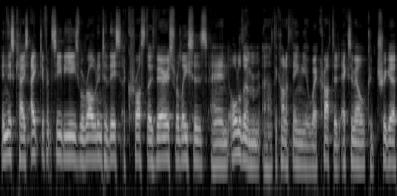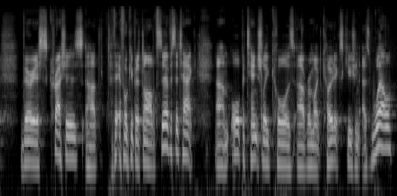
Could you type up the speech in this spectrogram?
In this case, eight different CVEs were rolled into this across those various releases, and all of them uh, the kind of thing you know, where crafted XML could trigger various crashes, uh, therefore give it a denial of service attack, um, or potentially cause uh, remote code execution as well.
